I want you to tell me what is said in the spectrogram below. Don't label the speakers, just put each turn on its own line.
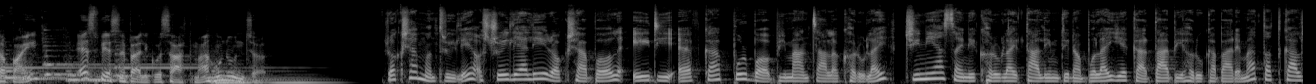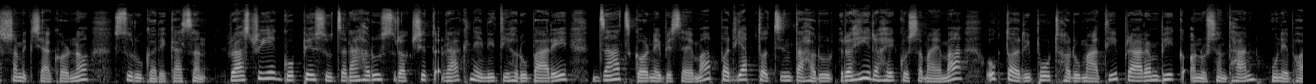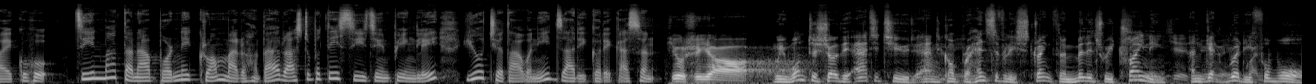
तपाईँ एसपिएस नेपालीको साथमा हुनुहुन्छ।
रक्षा मन्त्रीले अस्ट्रेलियाले रक्षा बल एडीएफका पूर्व विमान चालकहरूलाई चिनिया सैनिकहरूलाई तालिम दिन बोलाइएका दावीहरूका बारेमा तत्काल समीक्षा गर्न शुरू गरेका छन्। राष्ट्रिय गोप्य सूचनाहरू सुरक्षित राख्ने नीतिहरूबारे जाँच गर्ने विषयमा पर्याप्त चिन्ताहरू रहिरहेको समयमा उक्त रिपोर्टहरूमाथि प्रारम्भिक अनुसन्धान हुने भएको हो। चीनमा तनाव बढ्ने क्रममा रहँदा राष्ट्रपति सी जिनपिङले यो चेतावनी जारी गरेका छन्।
We want to show the attitude and comprehensively strengthen military training and get ready for war.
